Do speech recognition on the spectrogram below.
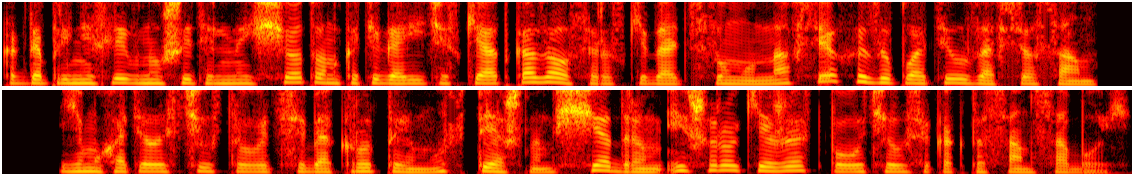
Когда принесли внушительный счет, он категорически отказался раскидать сумму на всех и заплатил за все сам. Ему хотелось чувствовать себя крутым, успешным, щедрым, и широкий жест получился как-то сам собой.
